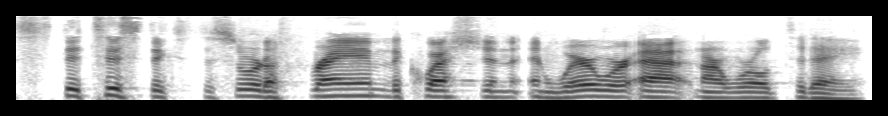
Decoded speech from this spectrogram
statistics to sort of frame the question and where we're at in our world today.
